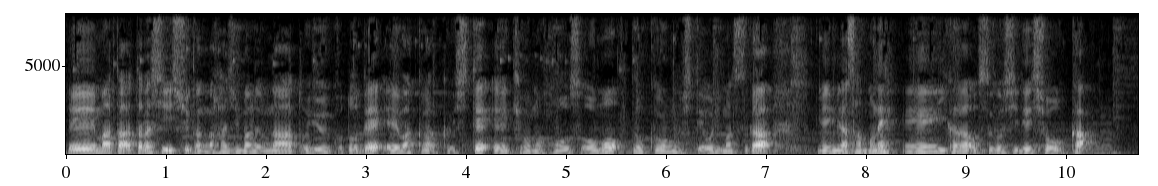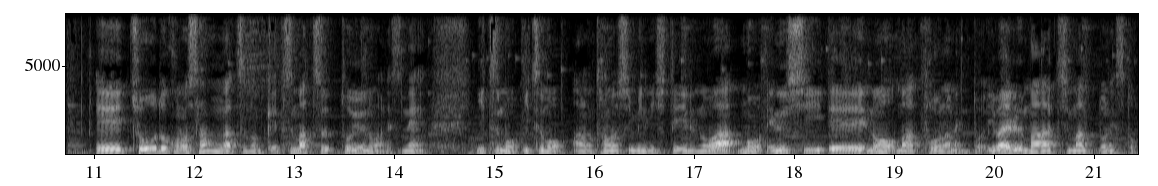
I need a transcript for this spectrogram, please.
えーまた新しい1週間が始まるなということで、えーワクワクして、えー今日の放送も録音しておりますが、えー皆さんもね、えーいかがお過ごしでしょうか。えーちょうどこの3月の月末というのはですね、いつもいつもあの楽しみにしているのは、もう NCAA の、まあ、トーナメント、いわゆるマーチマッドネスと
